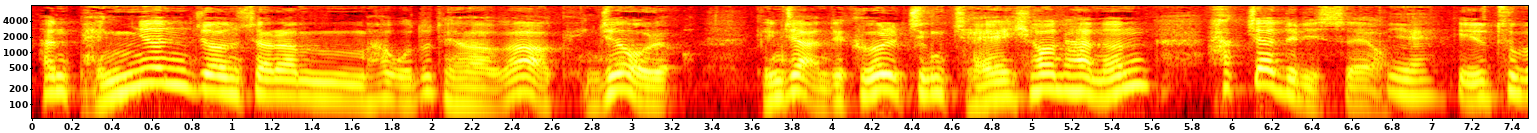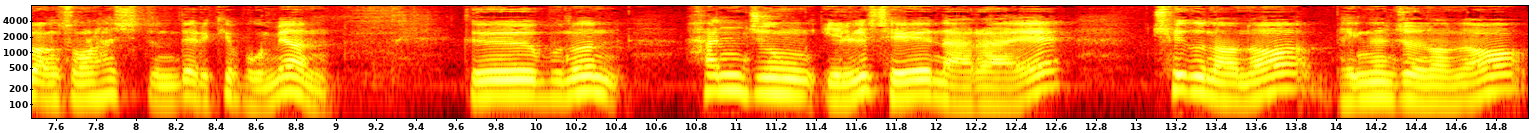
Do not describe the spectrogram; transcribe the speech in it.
한 100년 전 사람하고도 대화가 굉장히 어려 굉장히 안 돼. 그걸 지금 재현하는 학자들이 있어요. 예. 유튜브 방송을 하시던데 이렇게 보면 그분은 한중일 세 나라의 최근 언어, 100년 전 언어,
